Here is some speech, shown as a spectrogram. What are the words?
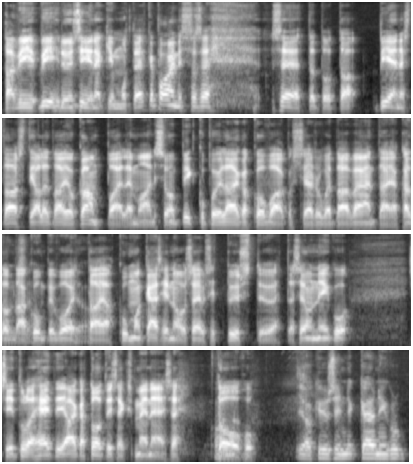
tai vi, viihdyin siinäkin, mutta ehkä painissa se, se että tota, pienestä asti aletaan jo kamppailemaan, niin se on pikkupojilla aika kovaa, kun siellä ruvetaan vääntää ja katsotaan se, kumpi voittaa ja kumman käsi nousee sitten pystyy, että se on niinku, siinä tulee heti aika totiseksi menee se touhu. Joo, kyllä siinä käy niin kuin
